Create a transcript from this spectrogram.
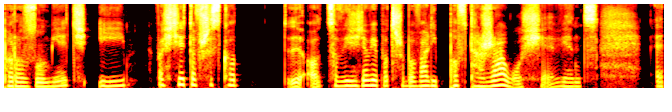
porozumieć i właściwie to wszystko, e, co więźniowie potrzebowali, powtarzało się, więc, e,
